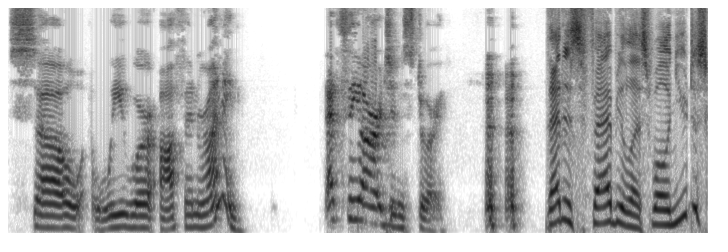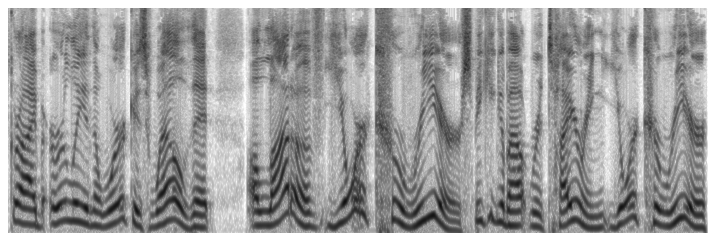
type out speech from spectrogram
So we were off and running. That's the origin story. that is fabulous. Well, and you describe early in the work as well that a lot of your career, speaking about retiring, your career,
